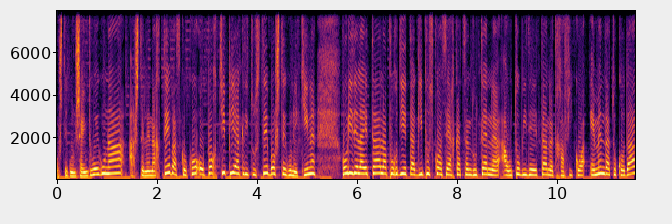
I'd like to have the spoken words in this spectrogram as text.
ostegun saintu eguna, astelen arte bazkoko oportipiak dituzte bostegunekin. Hori dela eta lapurdi eta gipuzkoa zeharkatzen duten autobideetan trafikoa emendatuko da,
